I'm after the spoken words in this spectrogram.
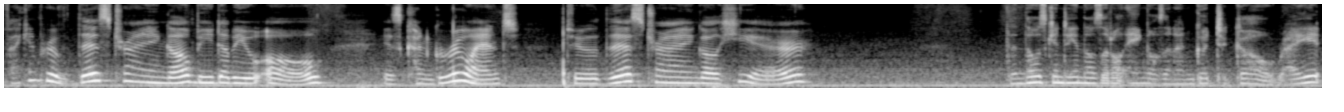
If I can prove this triangle, BWO, is congruent to this triangle here, then those contain those little angles and I'm good to go, right?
